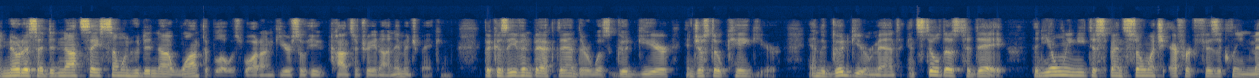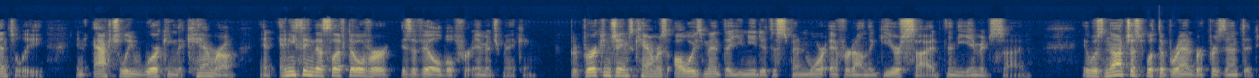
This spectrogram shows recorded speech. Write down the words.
And notice I did not say someone who did not want to blow his wad on gear so he could concentrate on image making, because even back then there was good gear and just okay gear, and the good gear meant, and still does today, that you only need to spend so much effort physically and mentally in actually working the camera, and anything that's left over is available for image making. But Burke and James cameras always meant that you needed to spend more effort on the gear side than the image side. It was not just what the brand represented,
